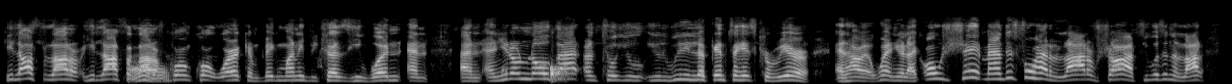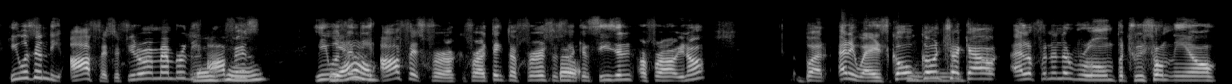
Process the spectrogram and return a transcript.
he lost a lot of he lost a lot Oh. of quote unquote work and big money because he wouldn't and and and you don't know that until you you really look into his career and how it went. You're like, oh shit, man, this fool had a lot of shots. He was in a lot. He was in the office. If you don't remember the office, Mhm. he was in the office for for I think the first or For- second season or for you know. But anyways, go go and Mhm. check out Elephant in the Room, Patrice O'Neal.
